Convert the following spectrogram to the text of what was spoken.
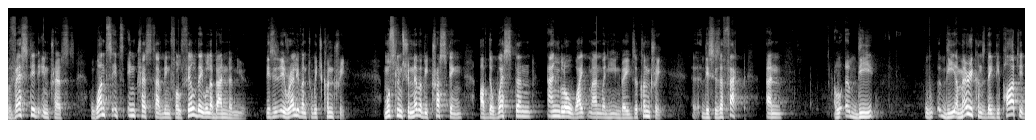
vested interests. Once its interests have been fulfilled, they will abandon you. This is irrelevant to which country. Muslims should never be trusting of the Western Anglo white man when he invades a country. This is a fact. And uh, the, the Americans, they departed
